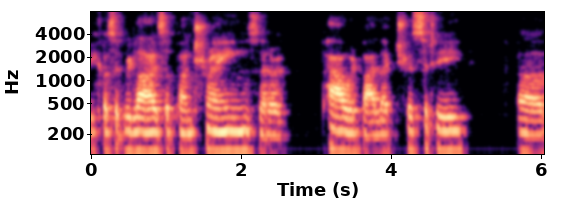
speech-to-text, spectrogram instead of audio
because it relies upon trains that are powered by electricity, uh,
